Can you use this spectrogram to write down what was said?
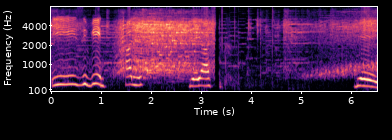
Easy win. Hadi. Y'yi açtık. Yay.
